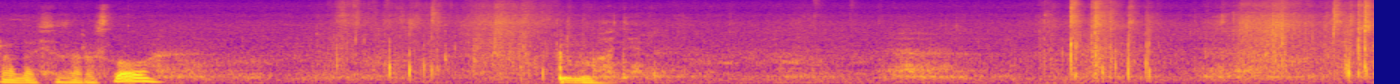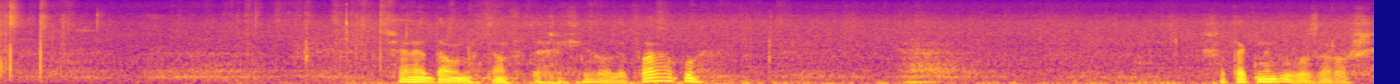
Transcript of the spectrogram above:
Правда, все заросло. От. Ще недавно там фотографували папу. Ще так не було заросше.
